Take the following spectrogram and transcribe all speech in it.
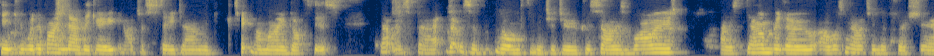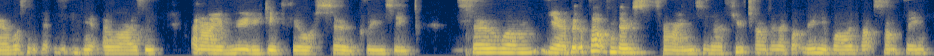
thinking, well, if I navigate, I'll just stay down and take my mind off this that was bad. That was a wrong thing to do because I was worried. I was down below. I wasn't out in the fresh air. I wasn't looking at the horizon, and I really did feel so queasy. So um, yeah, but apart from those times, you know, a few times when I got really worried about something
